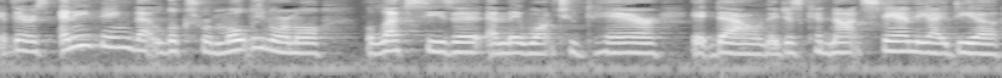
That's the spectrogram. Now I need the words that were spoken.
if there is anything that looks remotely normal, the left sees it and they want to tear it down. They just cannot stand the idea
